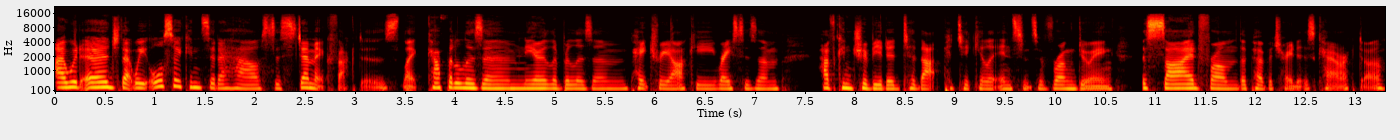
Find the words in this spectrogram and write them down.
I would urge that we also consider how systemic factors like capitalism, neoliberalism, patriarchy, racism have contributed to that particular instance of wrongdoing, aside from the perpetrator's character.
